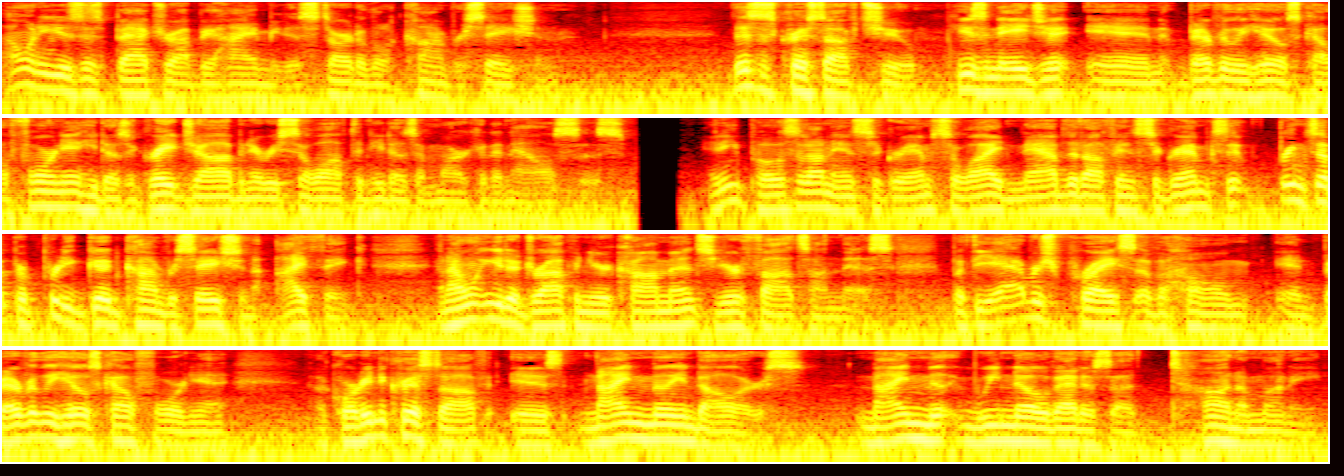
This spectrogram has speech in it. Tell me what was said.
I want to use this backdrop behind me to start a little conversation. This is Christophe Choo. He's an agent in Beverly Hills, California. He does a great job, and every so often he does a market analysis. And he posted on Instagram, so I nabbed it off Instagram because it brings up a pretty good conversation, I think. And I want you to drop in your comments your thoughts on this. But the average price of a home in Beverly Hills, California, according to Christophe, is $9 million. Nine we know that is a ton of money.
